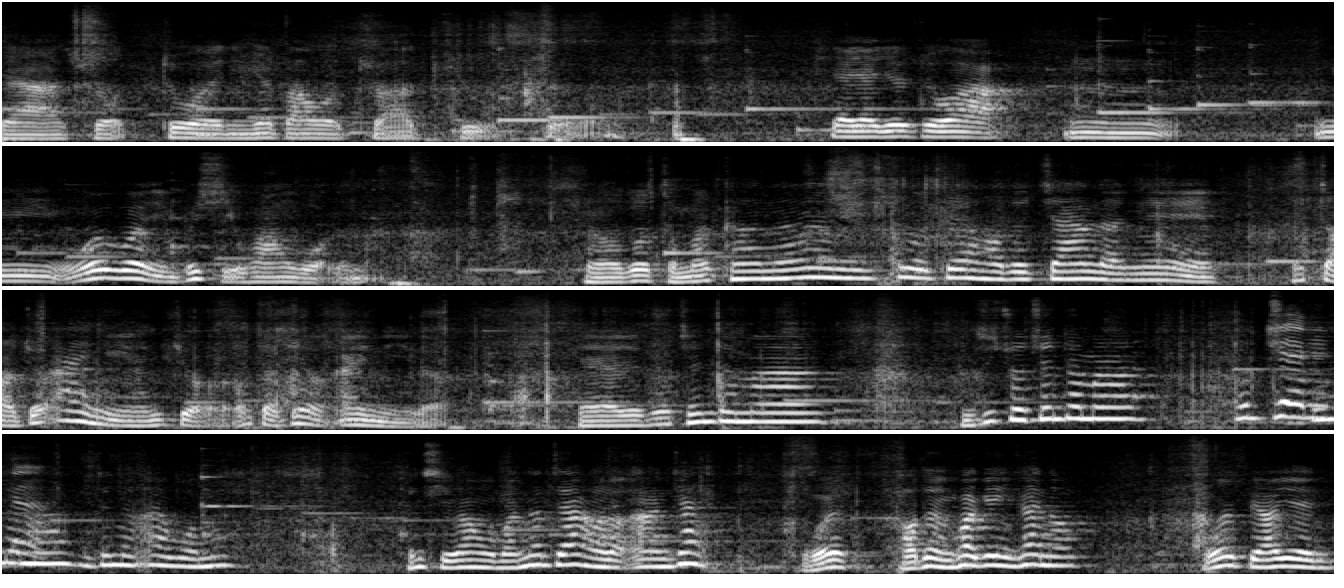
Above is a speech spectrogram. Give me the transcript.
丫丫说：“对，你应该把我抓住的。”丫丫就说：“啊，嗯，你我以为你不喜欢我了嘛？”熊熊说：“怎么可能？你是我最好的家人呢！我早就爱你很久了，我早就很爱你了。”丫丫就说：“真的吗？你是说真的吗？不真的。真的吗？你真的爱我吗？很喜欢我吗？那这样好了啊，你看，我会跑得很快给你看哦，我会表演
